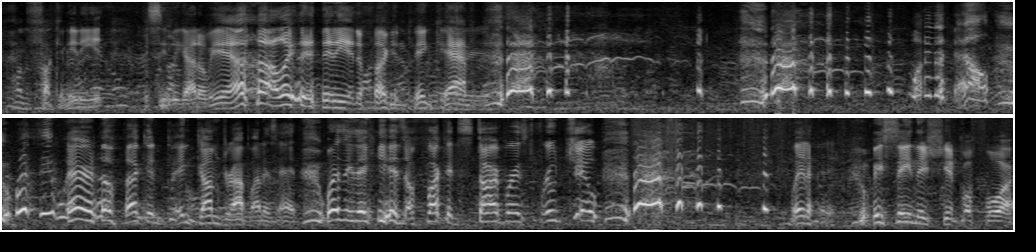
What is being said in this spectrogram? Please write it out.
fucking idiot. Let's see what we got over here. Oh, look at that idiot in a fucking pink cap. Why the hell was he wearing a fucking pink gumdrop on his head? What does he think he is, a fucking starburst fruit chew? Wait a minute. We've seen this shit before.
